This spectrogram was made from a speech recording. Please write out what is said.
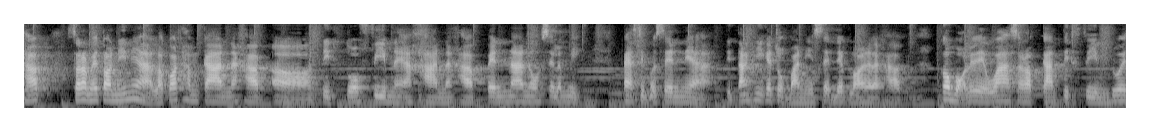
คครับสำหรับในตอนนี้เนี่ยเราก็ทำการนะครับติดตัวฟิล์มในอาคารนะครับเป็นนาโนเซรามิก80%เนี่ยติดตั้งที่กระจกบานนี้เสร็จเรียบร้อยแล้วนะครับ ก็บอกได้เลยว่าสำหรับการติดฟิล์มด้วย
